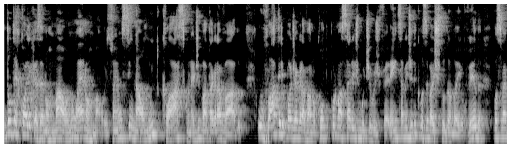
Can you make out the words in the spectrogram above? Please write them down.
Então, ter cólicas é normal? Não é normal. Isso é um sinal muito clássico né, de vata agravado. O vata ele pode agravar no corpo por uma série de motivos diferentes. À medida que você vai estudando a Ayurveda, você vai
